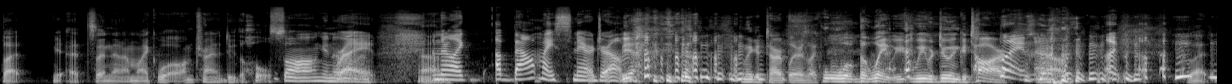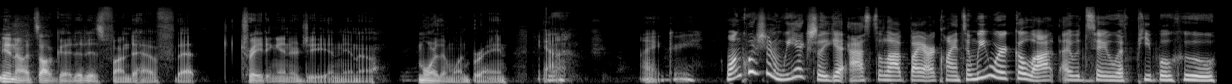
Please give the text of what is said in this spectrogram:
but yeah it's and then i'm like well i'm trying to do the whole song you know? Right. Um, and they're like about my snare drum. Yeah. And the guitar player player's like well but wait we, we were doing guitar. I know. I know. but you know it's all good. It is fun to have that trading energy and you know more than one brain. Yeah, I agree. One question we actually get asked a lot by our clients, and we work a lot, I would say, with people who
